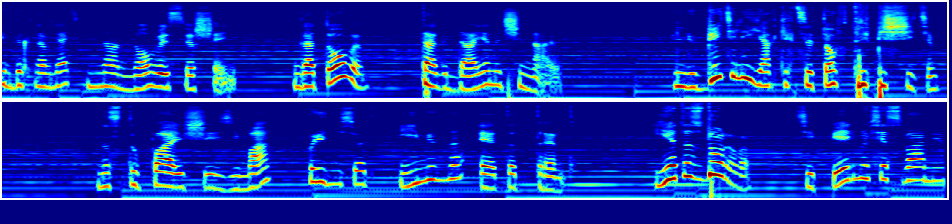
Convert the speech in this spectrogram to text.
и вдохновлять на новые свершения. Готовы? Тогда я начинаю. Любители ярких цветов трепещите. Наступающая зима принесет именно этот тренд. И это здорово! Теперь мы все с вами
